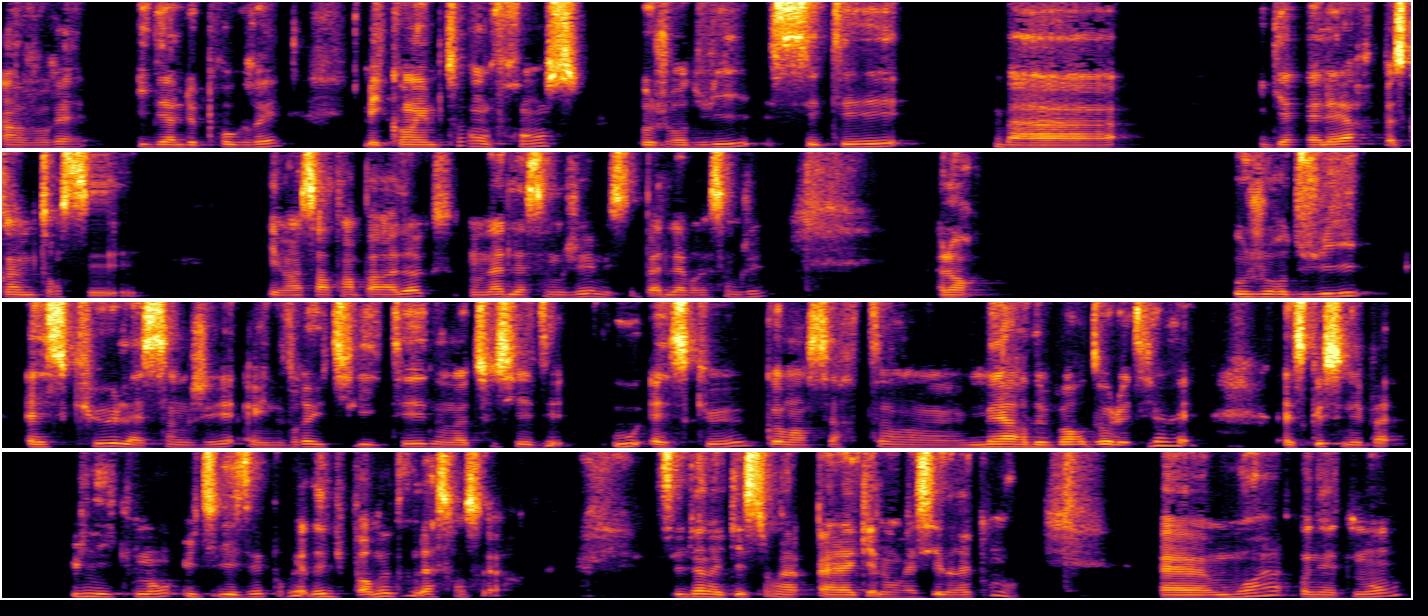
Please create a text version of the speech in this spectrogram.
un vrai idéal de progrès, mais qu'en même temps, en France, aujourd'hui, c'était bah, galère, parce qu'en même temps, c'est il y avait un certain paradoxe. On a de la 5G, mais c'est pas de la vraie 5G. Alors, aujourd'hui, est-ce que la 5G a une vraie utilité dans notre société? Ou est-ce que, comme un certain maire de Bordeaux le dirait, est-ce que ce n'est pas uniquement utilisé pour regarder du porno dans l'ascenseur? C'est bien la question à laquelle on va essayer de répondre. Euh, moi, honnêtement,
